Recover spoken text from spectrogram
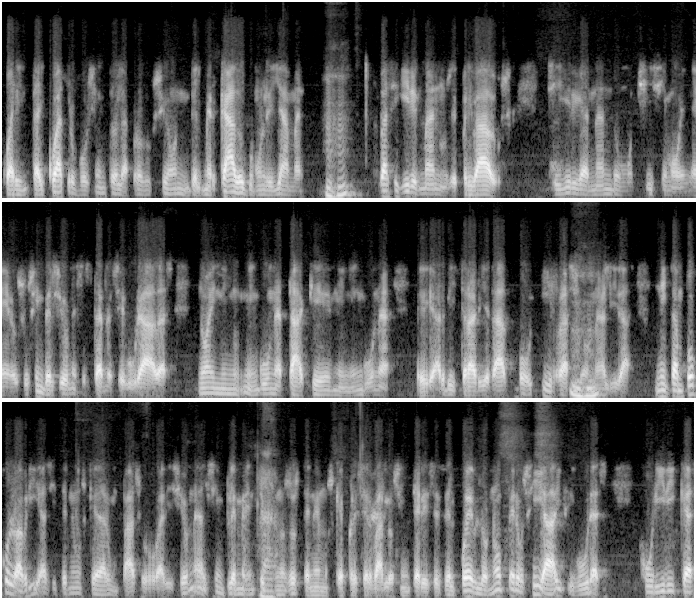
44% de la producción del mercado, como le llaman, va a seguir en manos de privados, seguir ganando muchísimo dinero, sus inversiones están aseguradas, no hay ningún ataque ni ninguna eh, arbitrariedad o irracionalidad. Ni tampoco lo habría si tenemos que dar un paso adicional, simplemente nosotros tenemos que preservar los intereses del pueblo, ¿no? Pero sí hay figuras jurídicas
